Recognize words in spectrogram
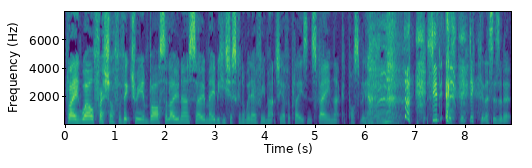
playing well, fresh off a victory in Barcelona. So maybe he's just going to win every match he ever plays in Spain. That could possibly happen. It's Did- just ridiculous, isn't it?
